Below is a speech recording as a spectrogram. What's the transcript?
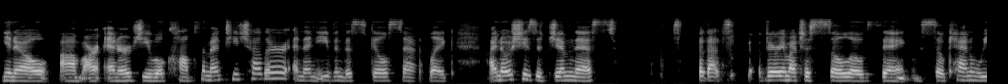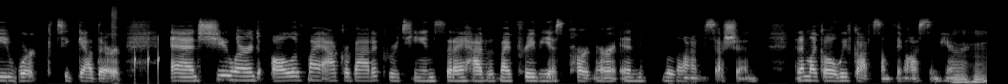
you know, um, our energy will complement each other. And then even the skill set, like I know she's a gymnast, but that's very much a solo thing. So, can we work together? And she learned all of my acrobatic routines that I had with my previous partner in one session. And I'm like, oh, we've got something awesome here. Mm-hmm.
